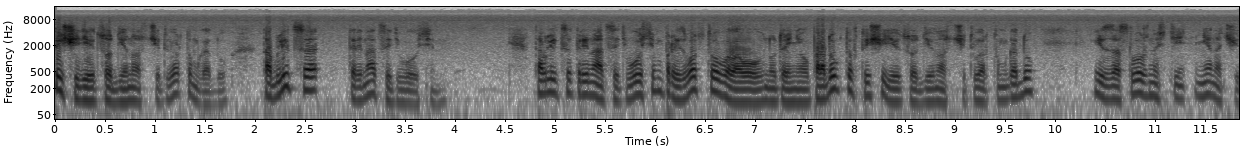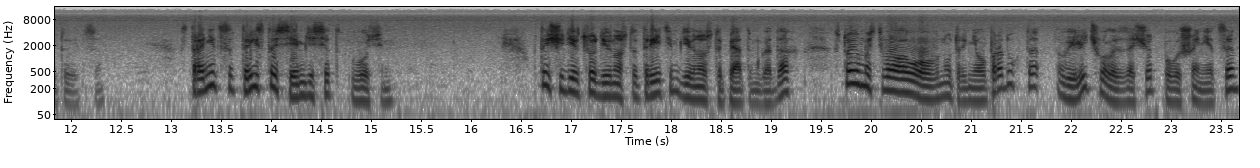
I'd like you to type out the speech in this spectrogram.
1994 году. Таблица 13.8. Таблица 13.8. Производство волового внутреннего продукта в 1994 году из-за сложности не начитывается. Страница 378. В 1993-1995 годах Стоимость валового внутреннего продукта увеличивалась за счет повышения цен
